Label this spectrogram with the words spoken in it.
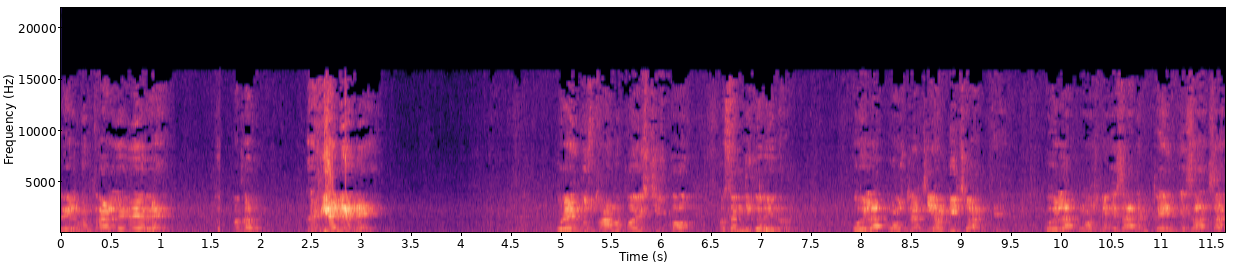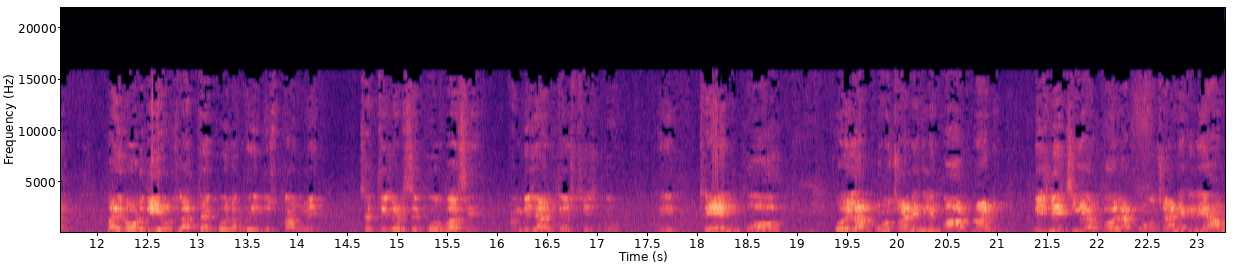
रेल मंत्रालय ले रहे हैं तो मतलब घटिया निर्णय पूरे हिंदुस्तान में कोई इस चीज़ को पसंद नहीं करेगा। कोयला पहुँचना चाहिए, हम भी चाहते हैं। कोयला पहुँचने के साथ हम ट्रेन के साथ साथ बाई रोड भी है और जाता है कोयला पूरे हिंदुस्तान में, छत्तीसगढ़ से कोरबा से। हम भी जानते हैं उस चीज़ को। लेकिन ट्रेन को कोयला पहुँचाने के लिए पावर प्लांट बिजली चाहिए और कोयला पहुँचाने के लिए हम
